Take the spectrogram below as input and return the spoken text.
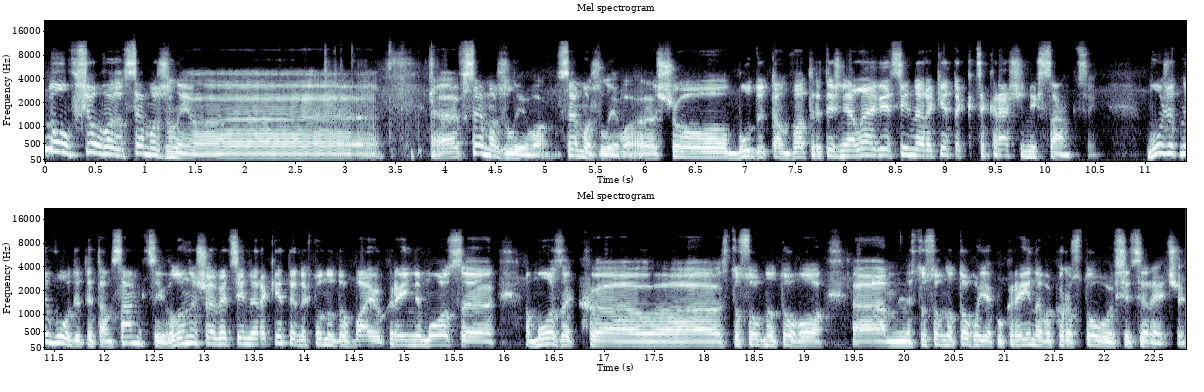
Ну, все, все можливо. Е, е, Все можливо, все можливо, е, що будуть там 2-3 тижні, але авіаційна ракета це краще ніж санкції. Можуть не вводити там санкції. Головне, що авіаційні ракети ніхто не довбає Україні моз, е, мозок е, е, стосовно того, стосовно того, як Україна використовує всі ці речі.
